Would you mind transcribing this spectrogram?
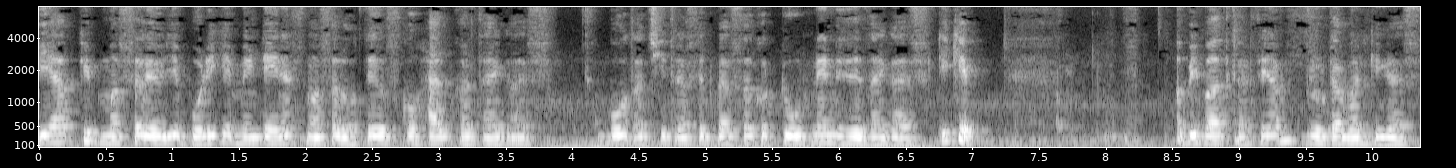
ये आपकी मसल ये बॉडी के मेंटेनेंस मसल होते हैं, उसको हेल्प करता है गैस बहुत अच्छी तरह से मसल को टूटने नहीं देता है गैस ठीक है? अभी बात करते हैं हम ग्लूटामाइन की गैस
